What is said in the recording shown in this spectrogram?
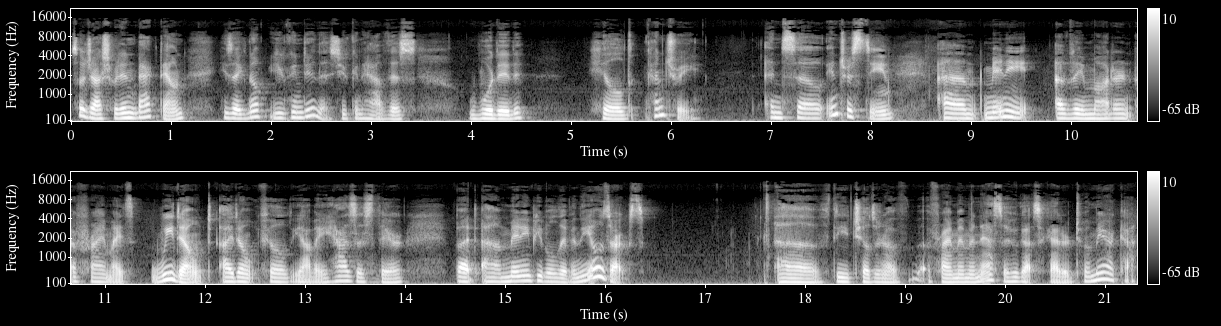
So Joshua didn't back down. He's like, Nope, you can do this. You can have this wooded hilled country. And so interesting, um, many of the modern Ephraimites, we don't, I don't feel Yahweh has us there, but um, many people live in the Ozarks of the children of Ephraim and Manasseh who got scattered to America.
